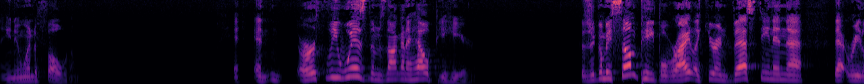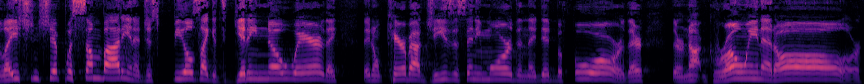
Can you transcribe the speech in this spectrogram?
and he knew when to fold him. And, and earthly wisdom is not going to help you here. Because there's going to be some people, right? Like you're investing in that, that relationship with somebody and it just feels like it's getting nowhere. They, they don't care about Jesus anymore than they did before or they're, they're not growing at all or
